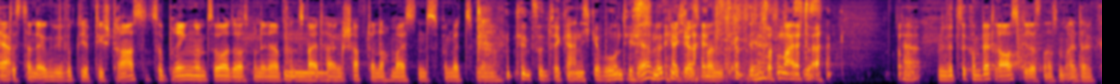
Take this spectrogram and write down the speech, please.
Ja. Das dann irgendwie wirklich auf die Straße zu bringen und so, also was man innerhalb von zwei Tagen schafft, dann auch meistens beim letzten Mal. Den sind wir gar nicht gewohnt. Ja, diesen wirklich, also man- Ehrgeiz ja, in unserem das ist-. Ja. Man wird so komplett rausgerissen aus dem Alltag.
